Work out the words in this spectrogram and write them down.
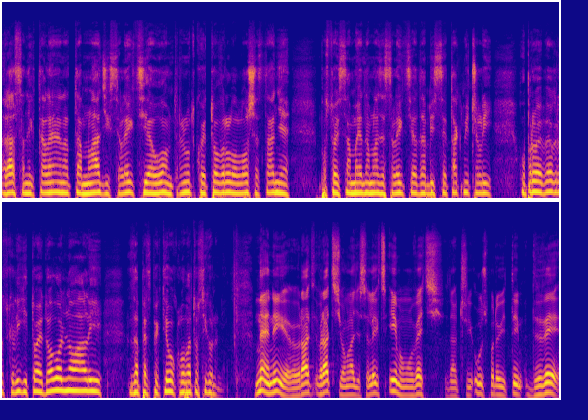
rasadnik talenata, mlađih selekcija. U ovom trenutku je to vrlo loše stanje. Postoji samo jedna mlađa selekcija da bi se takmičili u prvoj Beogradskoj ligi. To je dovoljno, ali za perspektivu kluba to sigurno nije. Ne, nije. Vratit ćemo mlađe selekcije. Imamo već, znači, uz prvi tim dve, e,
